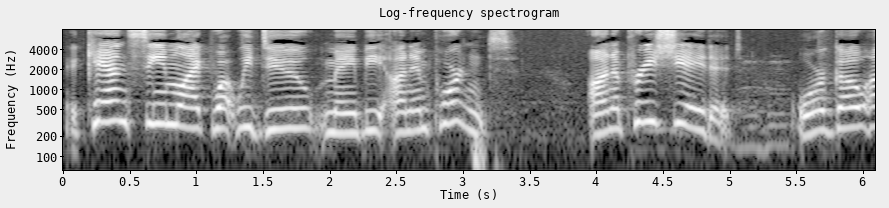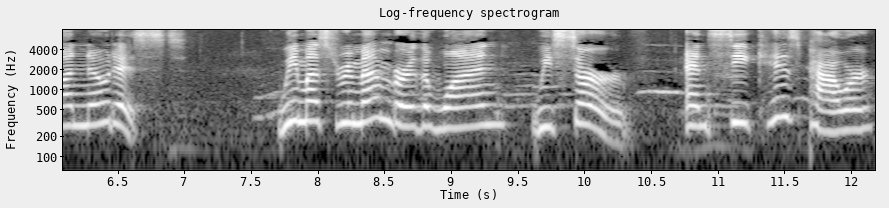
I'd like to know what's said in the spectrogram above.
It can seem like what we do may be unimportant, unappreciated, or go unnoticed. We must remember the one we serve and seek his power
